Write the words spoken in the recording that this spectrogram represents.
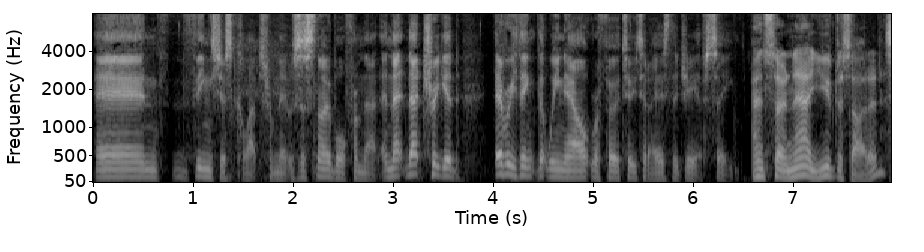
and things just collapsed from there. It was a snowball from that, and that that triggered everything that we now refer to today as the GFC. And so now you've decided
